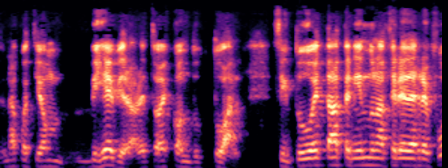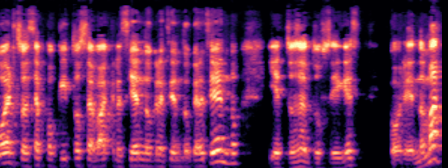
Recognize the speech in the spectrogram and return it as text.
una cuestión behavioral, esto es conductual. Si tú estás teniendo una serie de refuerzos, ese poquito se va creciendo, creciendo, creciendo, y entonces tú sigues corriendo más,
